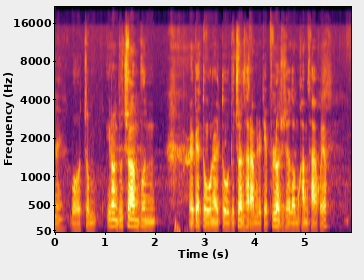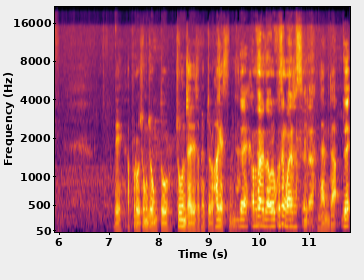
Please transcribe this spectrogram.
네, 뭐 좀 이런 누추한 분 이렇게 또 오늘 또 누추한 사람 이렇게 불러주셔서 너무 감사하고요. 네, 앞으로 종종 또 좋은 자리에서 뵙도록 하겠습니다. 네, 감사합니다. 오늘 고생 많으셨습니다. 감사합니다. 네.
